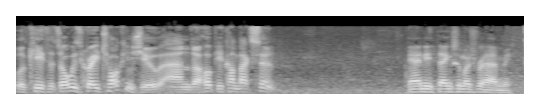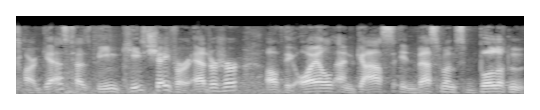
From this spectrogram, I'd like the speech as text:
Well, Keith, it's always great talking to you, and I hope you come back soon. Andy, thanks so much for having me. Our guest has been Keith Schaefer, editor of the Oil and Gas Investments Bulletin.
